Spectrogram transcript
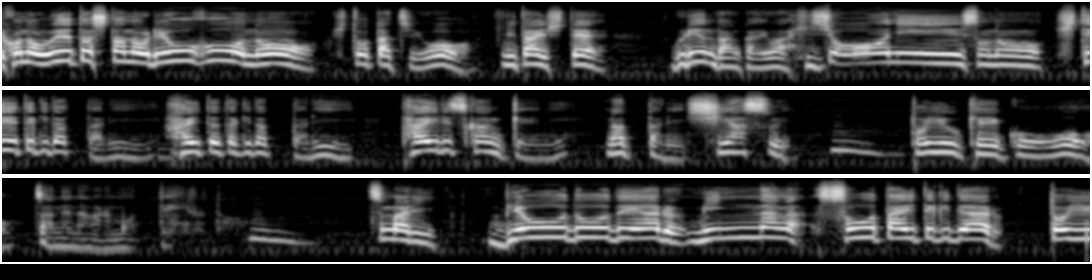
でこの上と下の両方の人たちをに対してグリーンの段階は非常にその否定的だったり排他的だったり対立関係になったりしやすいうん。という傾向を残念ながら持っていると。うん。つまり平等であるみんなが相対的であるとい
